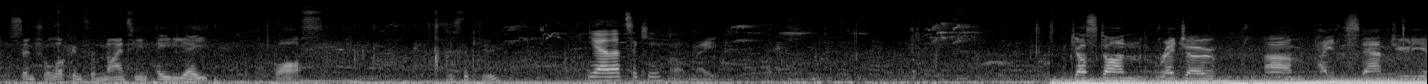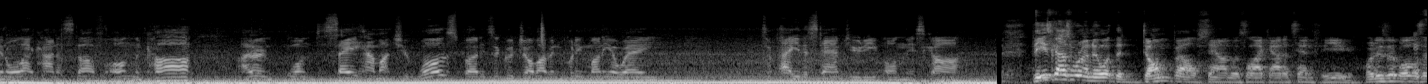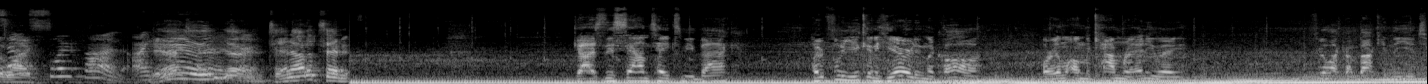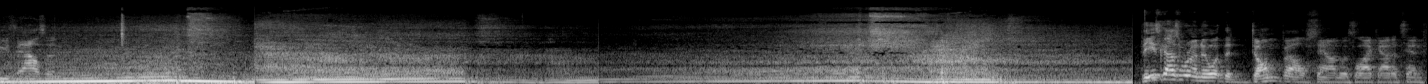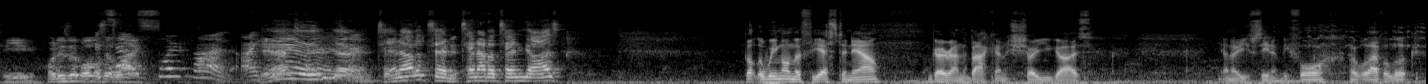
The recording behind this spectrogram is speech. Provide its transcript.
Central locking from 1988. Boss. Is this the queue? Yeah, that's the key. Oh, mate. Just done Rego, um, paid the stamp duty and all that kind of stuff on the car. I don't want to say how much it was, but it's a good job I've been putting money away to pay the stamp duty on this car. These guys want to know what the dump valve sound was like out of 10 for you. What is it? What was it, like? so fun. I Yeah, yeah, yeah. 10 out of 10. Guys, this sound takes me back. Hopefully you can hear it in the car or on the camera anyway. I feel like I'm back in the year 2000. These guys want to know what the dump valve sound was like out of 10 for you. What is it? What was it, like? so fun. I Yeah, yeah, yeah. 10 out of 10. 10 out of 10, guys. Got the wing on the Fiesta now. I'll go around the back and show you guys. I know you've seen it before, but we'll have a look.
